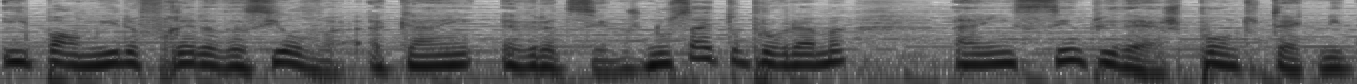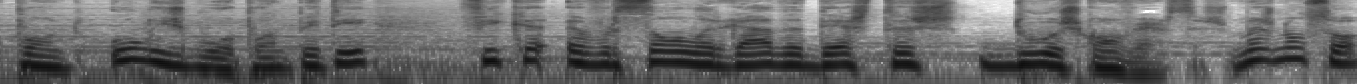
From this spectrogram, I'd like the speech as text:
e Palmira Ferreira da Silva, a quem agradecemos. No site do programa, em 110.tecnico.ulisboa.pt, fica a versão alargada destas duas conversas. Mas não só.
